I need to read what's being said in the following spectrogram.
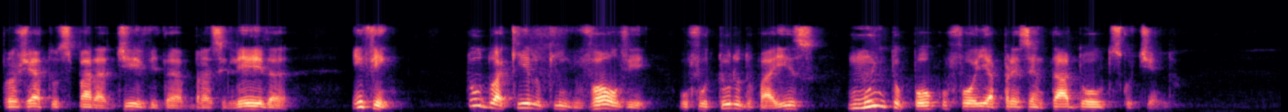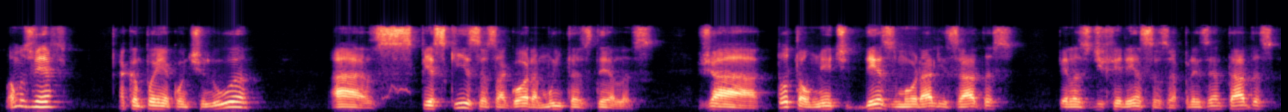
projetos para a dívida brasileira, enfim, tudo aquilo que envolve o futuro do país muito pouco foi apresentado ou discutido. Vamos ver. A campanha continua, as pesquisas, agora muitas delas já totalmente desmoralizadas pelas diferenças apresentadas,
